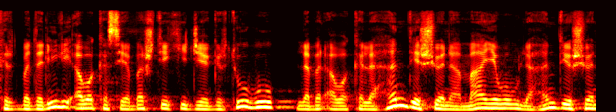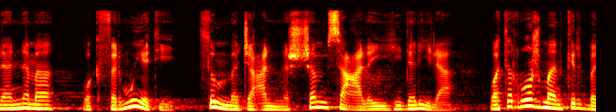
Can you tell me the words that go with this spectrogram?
کرد بە دەلیلی ئەوە کە سێبەر شتێکی جێگرتوو بوو لەبەر ئەوە کە لە هەندێ شوێنە مایەوە و لە هەندێ شوێنان نەما وەک فرموویەتی ثم جعلنا الشمس عليه دليلا واتە ڕۆژمان کرد بە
